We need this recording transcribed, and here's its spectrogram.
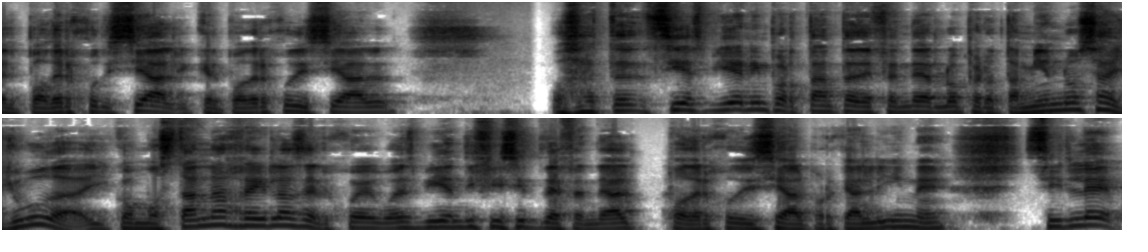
el, Poder Judicial y que el Poder Judicial, o sea, te- sí es bien importante defenderlo, pero también nos ayuda. Y como están las reglas del juego, es bien difícil defender al Poder Judicial porque al INE, sí le,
